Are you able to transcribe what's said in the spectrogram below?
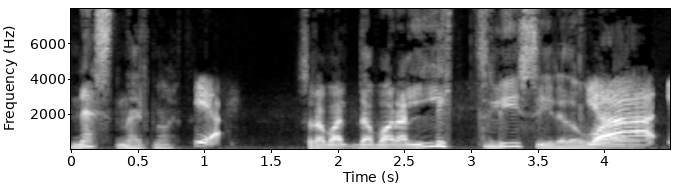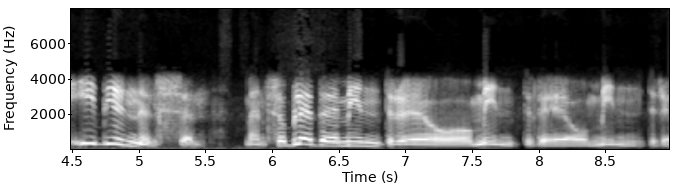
Nesten helt mørkt. Ja, Så da var, da var det litt lys i det? Da var ja i begynnelsen. Men så ble det mindre og mindre og mindre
